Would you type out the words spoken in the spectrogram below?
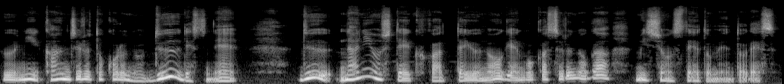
風に感じるところの do ですね。Do 何をしていくかっていうのを言語化するのがミッションステートメントです。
